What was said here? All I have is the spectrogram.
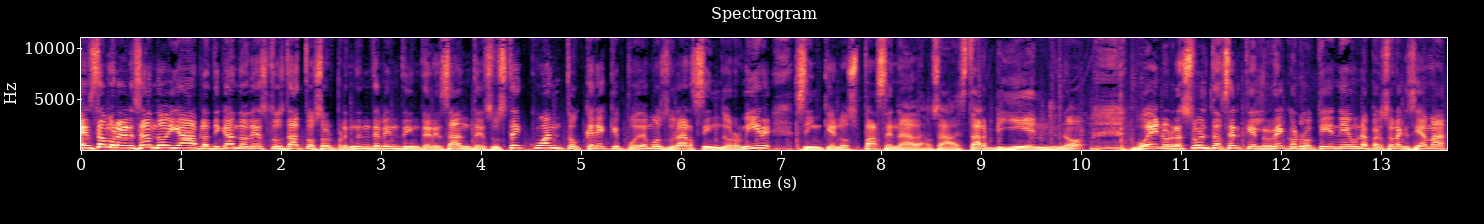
Estamos regresando, oiga, platicando de estos datos sorprendentemente interesantes. ¿Usted cuánto cree que podemos durar sin dormir sin que nos pase nada? O sea, estar bien, ¿no? Bueno, resulta ser que el récord lo tiene una persona que se llama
